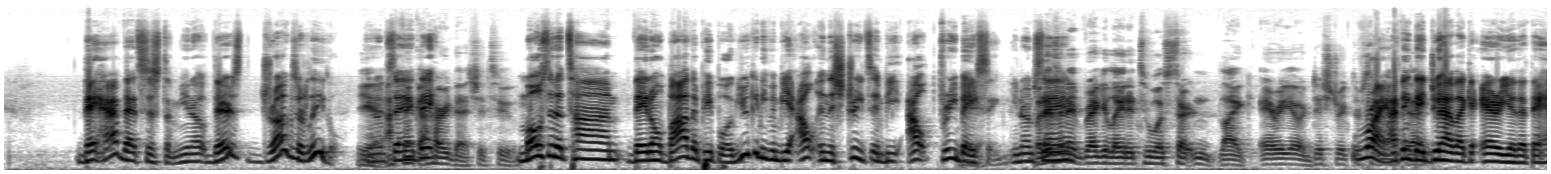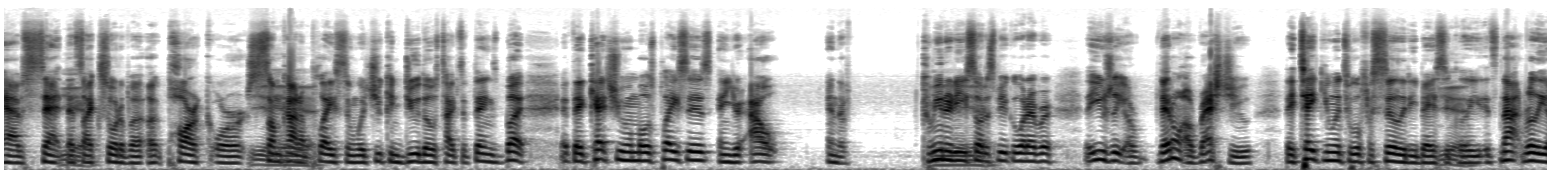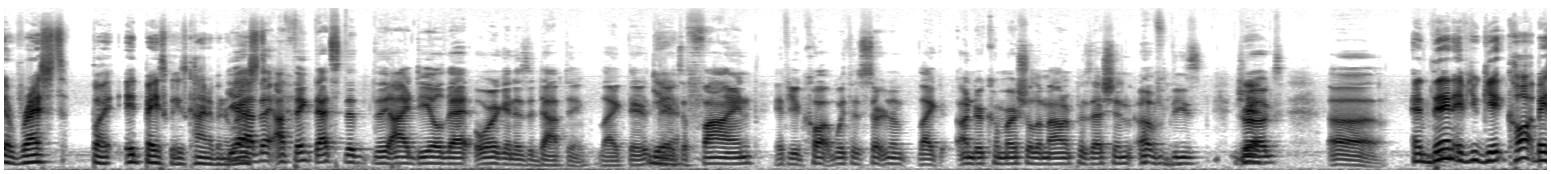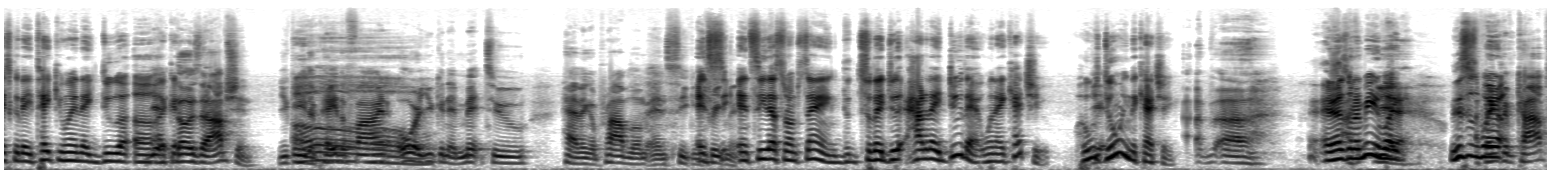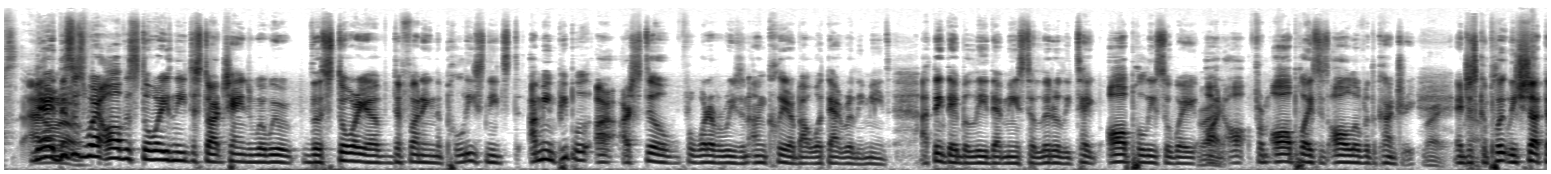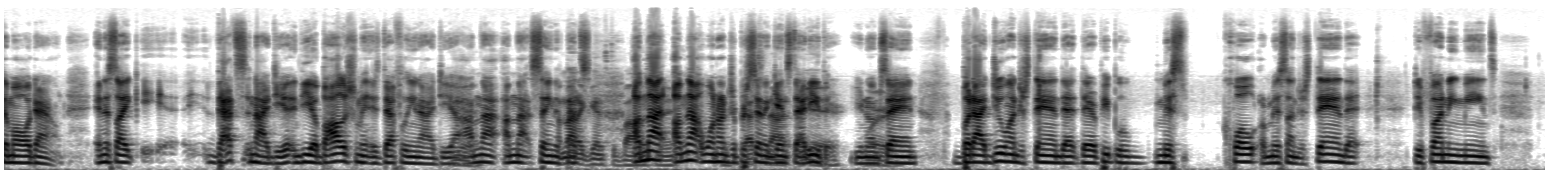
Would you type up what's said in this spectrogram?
they have that system. You know, there's drugs are legal. Yeah, you know what I'm I saying? think They- I heard that shit too. most of the time they don't bother people. If you can even be out in the streets and be out freebasing, you know what I'm But saying? But isn't it regulated to a certain like area or district? Or Right. I like think they do have like an area that they have set that's Yeah. like sort of a, a park or some kind of place in which you can do those types of things. But if they catch you in most places and you're out in the community, Yeah, so to speak, or whatever, they usually they don't arrest you. They take you into a facility. Basically, it's not really arrest, but it basically is kind of an Yeah, I, arrest. thi- I think that's the the ideal that Oregon is adopting. Like there, Yeah. there's a fine if you're caught with a certain like under commercial amount of possession of these drugs. Uh, and then if you get caught, basically they take you in. They do a, a yeah, like a, no, it's an option. You can either pay the fine or Oh. you can admit to having a problem and seeking and see, treatment. and see that's what I'm saying. So they do. How do they do that when they catch you? Who's doing the catching? uh, And that's what I mean. yeah. Like this is I where the cops. I yeah, this is where all the stories need to start changing. Where we were the story of defunding the police needs. To, I mean, people are are still for whatever reason unclear about what that really means. I think they believe that means to literally take all police away on Right. all from all places all over the country, Right. and just completely shut them all down. And it's like eh, that's an idea, and the abolishment is definitely an idea. Yeah. I'm not. I'm not saying that I'm not against I'm not. I'm not 100 percent That's not- against that yeah, either. You know what I'm saying? But I do understand that there are people who misquote or misunderstand that defunding means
